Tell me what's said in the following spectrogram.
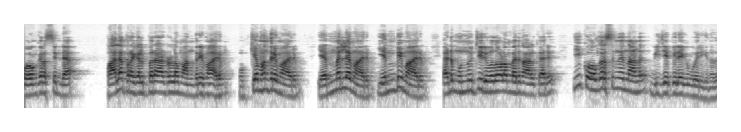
കോൺഗ്രസിന്റെ പല പ്രഗത്ഭരായിട്ടുള്ള മന്ത്രിമാരും മുഖ്യമന്ത്രിമാരും എം എൽ എമാരും എം പിമാരും ഏതാണ്ട് മുന്നൂറ്റി ഇരുപതോളം വരുന്ന ആൾക്കാർ ഈ കോൺഗ്രസിൽ നിന്നാണ് ബി ജെ പിയിലേക്ക് പോയിരിക്കുന്നത്.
